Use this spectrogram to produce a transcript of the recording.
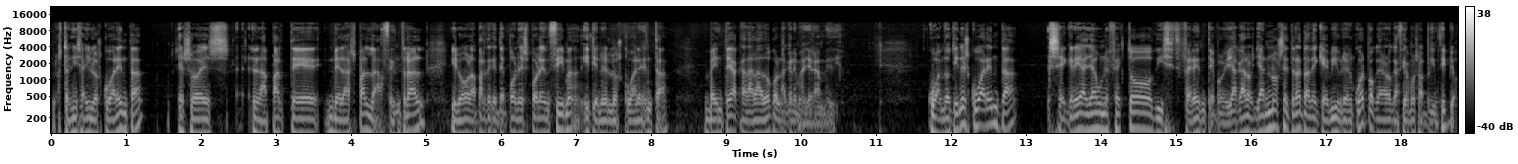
Los tenéis ahí los 40, eso es la parte de la espalda central y luego la parte que te pones por encima y tienes los 40 20 a cada lado con la cremallera en medio. Cuando tienes 40 se crea ya un efecto diferente, porque ya claro, ya no se trata de que vibre el cuerpo, que era lo que hacíamos al principio,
